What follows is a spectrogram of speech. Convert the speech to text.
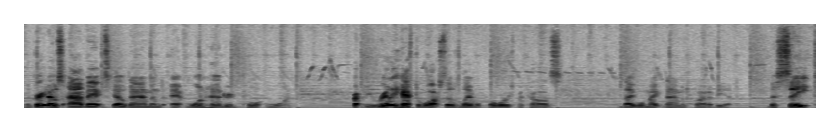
The Gredos Ibex go diamond at 100.1. You really have to watch those level 4s because they will make diamond quite a bit. Beceite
